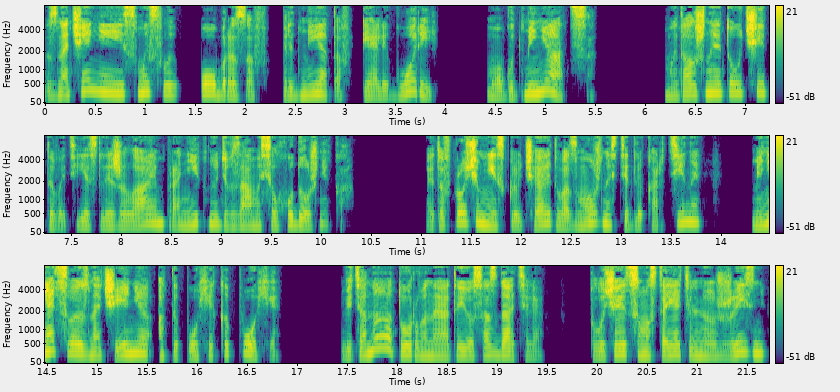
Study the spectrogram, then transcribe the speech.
значения и смыслы образов, предметов и аллегорий могут меняться. Мы должны это учитывать, если желаем проникнуть в замысел художника. Это, впрочем, не исключает возможности для картины менять свое значение от эпохи к эпохе. Ведь она, оторванная от ее создателя, получает самостоятельную жизнь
